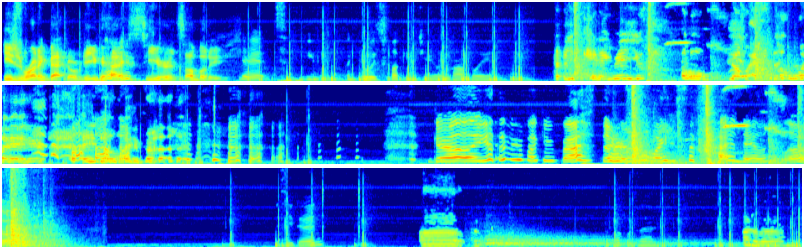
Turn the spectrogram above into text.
He's running back over to you guys. He heard somebody. Shit. You, it was fucking June, probably. Are you kidding me? You. Oh no! Ain't no way! Ain't no way, bro. Girl, you have to be fucking faster. Why are you so goddamn slow? Is he dead? Uh, What the fuck was that? I don't know.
